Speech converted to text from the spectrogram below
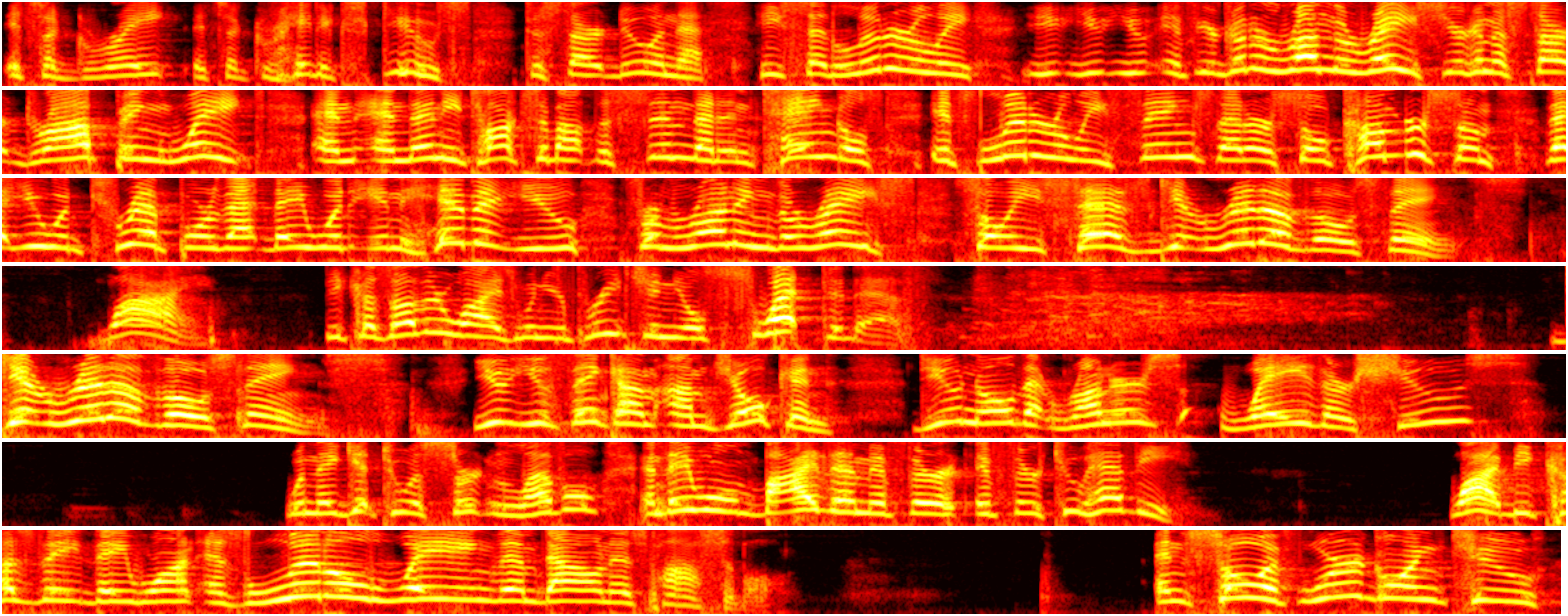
it's a great, it's a great excuse to start doing that. He said, literally, you, you, you, if you're going to run the race, you're going to start dropping weight. And, and then he talks about the sin that entangles. It's literally things that are so cumbersome that you would trip or that they would inhibit you from running the race. So he says, get rid of those things. Why? Because otherwise, when you're preaching, you'll sweat to death. Get rid of those things. You, you think I'm, I'm joking. Do you know that runners weigh their shoes when they get to a certain level? And they won't buy them if they're, if they're too heavy. Why? Because they, they want as little weighing them down as possible. And so, if we're going to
